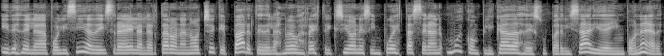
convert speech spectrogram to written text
Y desde la policía de Israel alertaron anoche que parte de las nuevas restricciones impuestas serán muy complicadas de supervisar y de imponer.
